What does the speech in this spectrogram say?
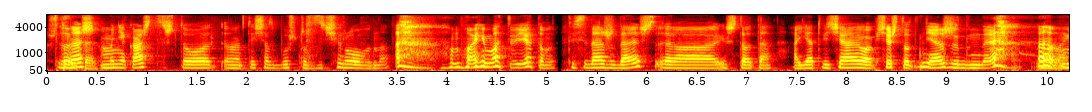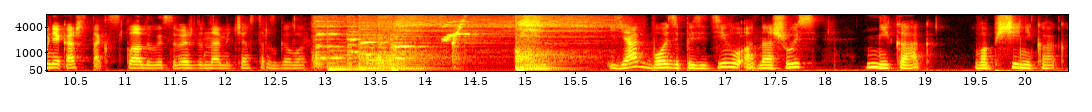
Что Ты знаешь, это? мне кажется, что э, ты сейчас будешь разочарована моим ответом. Ты всегда ожидаешь э, что-то, а я отвечаю вообще что-то неожиданное. Давай. Мне кажется, так складывается между нами часто разговор. Я к бодипозитиву отношусь никак. Вообще никак.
